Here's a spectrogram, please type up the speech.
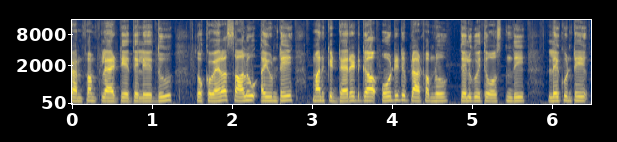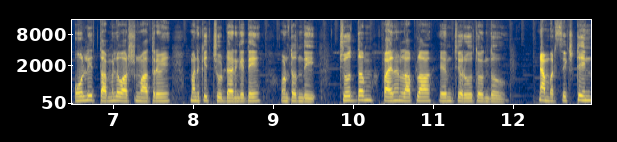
కన్ఫర్మ్ క్లారిటీ అయితే లేదు. ఒకవేళ సాల్వ్ అయి ఉంటే మనకి డైరెక్ట్గా ఓటీటీ ప్లాట్ఫామ్లో తెలుగు అయితే వస్తుంది. లేకుంటే ఓన్లీ తమిళ వర్షన్ మాత్రమే మనకి చూడడానికి అయితే ఉంటుంది. చూద్దాం ఫైనల్ లాప్లా ఏం జరుగుతుందో. Number sixteen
